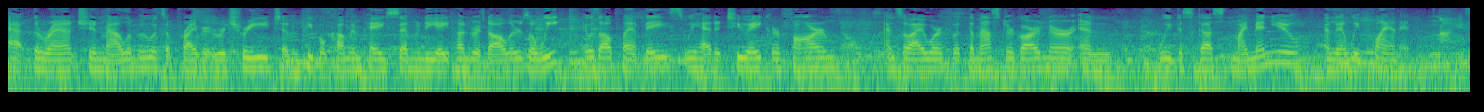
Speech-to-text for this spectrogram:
at the ranch in Malibu. It's a private retreat, and people come and pay seventy eight hundred dollars a week. It was all plant based. We had a two acre farm, and so I worked with the master gardener, and we discussed my menu, and then we plan it. Nice,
